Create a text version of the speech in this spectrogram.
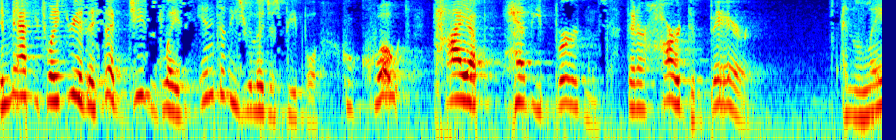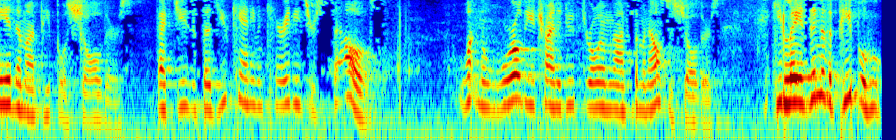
In Matthew 23, as I said, Jesus lays into these religious people who, quote, tie up heavy burdens that are hard to bear and lay them on people's shoulders. In fact, Jesus says, You can't even carry these yourselves. What in the world are you trying to do throwing on someone else's shoulders? He lays into the people who,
